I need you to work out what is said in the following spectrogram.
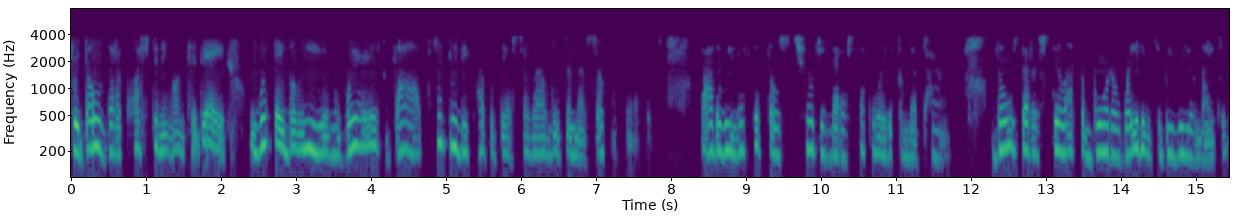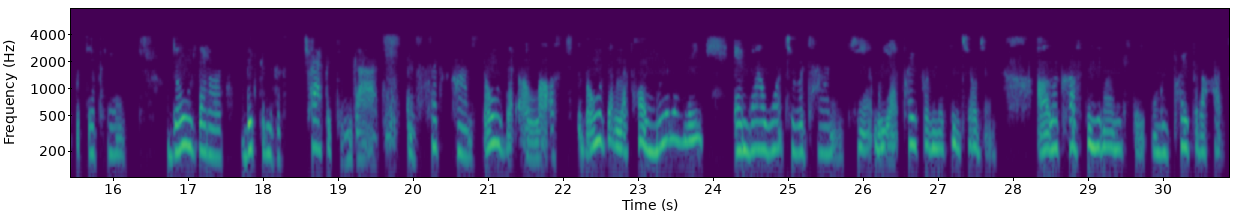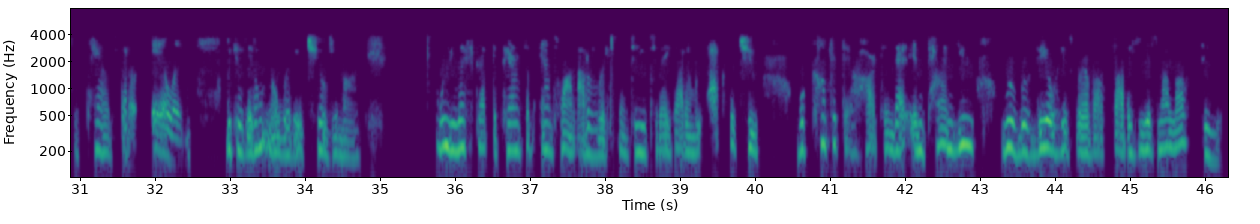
for those that are questioning on today what they believe and where is God simply because of their surroundings and their circumstances. Father, we lift up those children that are separated from their parents, those that are still at the border waiting to be reunited with their parents, those that are victims of trafficking, God, and sex crimes, those that are lost, those that left home willingly and now want to return and can't. We pray for missing children all across the United States, and we pray for the hearts of parents that are ailing because they don't know where their children are. We lift up the parents of Antoine out of Richmond to you today, God, and we ask that you will comfort their hearts and that in time you will reveal his whereabouts. Father, he is not lost to you.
